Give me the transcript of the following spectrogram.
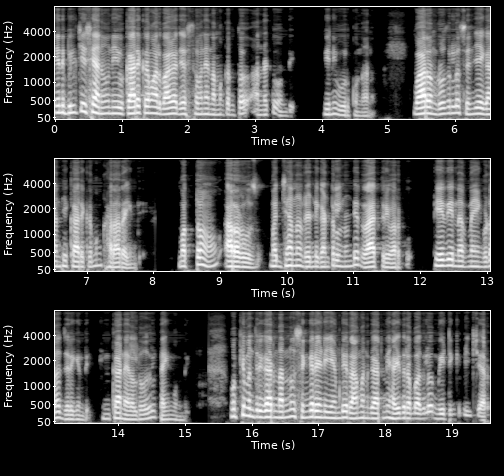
నేను పిలిచేశాను నీవు కార్యక్రమాలు బాగా చేస్తావనే నమ్మకంతో అన్నట్టు ఉంది. విని ఊరుకున్నాను. వారం రోజుల్లో సంజయ్ గాంధీ కార్యక్రమం ఖరారైంది. మొత్తం అర రోజు. మధ్యాహ్నం రెండు గంటల నుండి రాత్రి వరకు తేదీ నిర్ణయం కూడా జరిగింది. ఇంకా నెల రోజులు టైం ఉంది. ముఖ్యమంత్రి గారు నన్ను సింగరేణి ఎండి రామన్ గారిని హైదరాబాద్లో మీటింగ్కి పిలిచారు.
